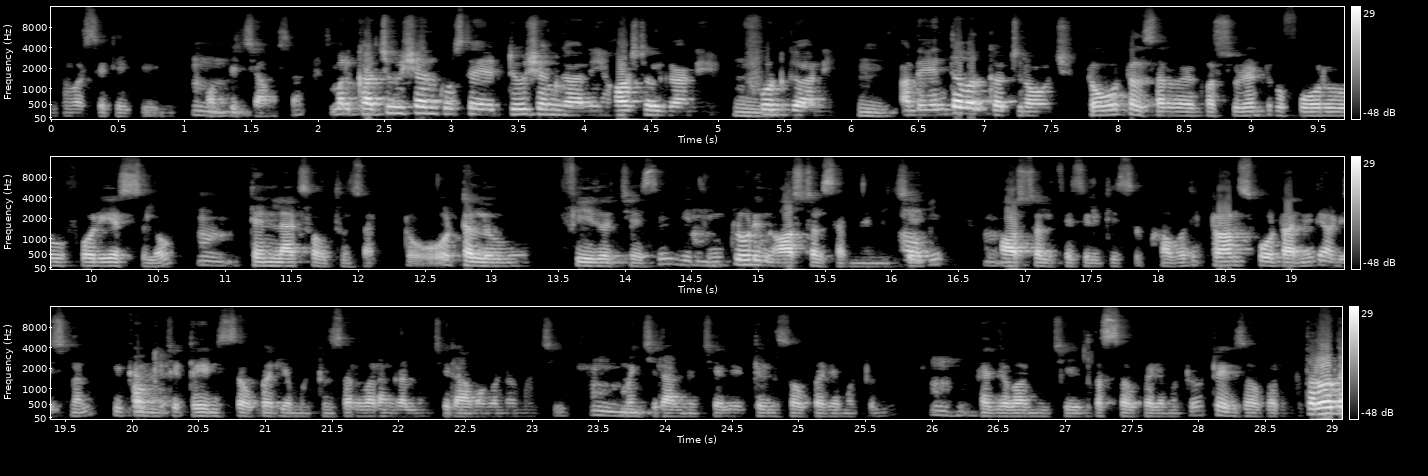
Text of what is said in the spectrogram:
యూనివర్సిటీకి. పంపించాము సార్ మరి ఖర్చు విషయానికి వస్తే ట్యూషన్ కానీ హాస్టల్ కానీ. ఫుడ్ కానీ అంటే ఎంత వరకు ఖర్చు రావచ్చు టోటల్ సార్ ఒక స్టూడెంట్కు ఫోర్ ఫోర్ ఇయర్స్లో టెన్ లాక్స్ అవుతుంది సార్ టోటల్ ఫీజు వచ్చేసి విత్. ఇంక్లూడింగ్ హాస్టల్ సార్ మేము ఇచ్చేది. హాస్టల్ ఫెసిలిటీస్ కాకపోతే ట్రాన్స్పోర్ట్ అనేది అడిషనల్ ఇక్కడ. నుంచి ట్రైన్ సౌకర్యం ఉంటుంది సార్. వరంగల్ నుంచి రామగుండం నుంచి ఉమ్, మంచిర్యాల నుంచి వెళ్ళి ట్రైన్ సౌకర్యం ఉంటుంది. ఉమ్. హైదరాబాద్ నుంచి బస్ సౌకర్యం ఉంటుంది ట్రైన్ సౌకర్యం. తర్వాత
